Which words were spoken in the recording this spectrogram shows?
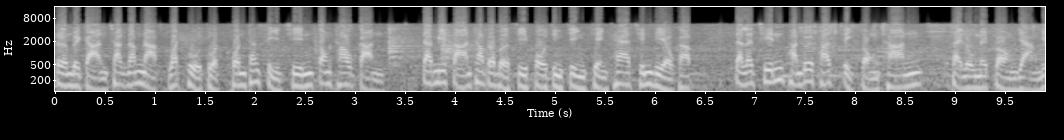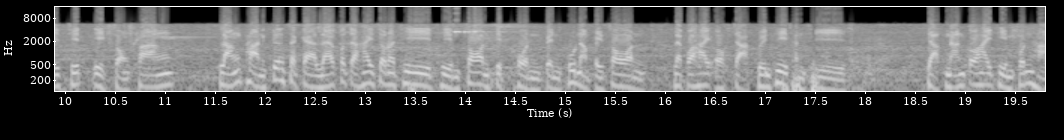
เริ่มโดยการชั่งน้ำหนักวัตถุตรวจค้นทั้ง 4 ชิ้นต้องเท่ากัน แต่มีสารทำระเบิด C4 จริง ๆ เพียงแค่ชิ้นเดียวครับ แต่ละชิ้นพันด้วยพลาสติก 2 ชั้น ใส่ลงในกล่องอย่างมิดชิดอีก 2 ครั้ง หลังผ่านเครื่องสแกนแล้วก็จะให้เจ้าหน้าที่ทีมซ่อน 10 คนเป็นผู้นำไปซ่อน แล้วก็ให้ออกจากพื้นที่ทันที จากนั้นก็ให้ทีมค้นหา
